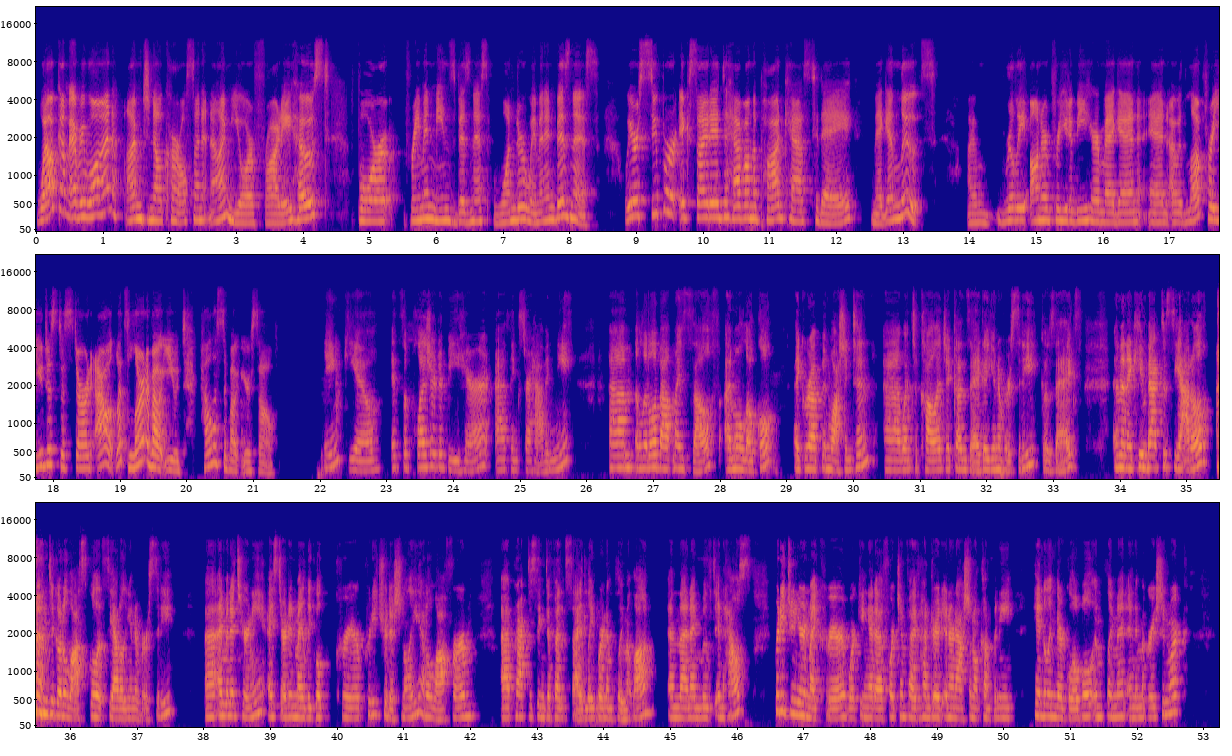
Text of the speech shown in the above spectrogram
Welcome, everyone. I'm Janelle Carlson, and I'm your Friday host for Freeman Means Business Wonder Women in Business. We are super excited to have on the podcast today Megan Lutes. I'm really honored for you to be here, Megan, and I would love for you just to start out. Let's learn about you. Tell us about yourself. Thank you. It's a pleasure to be here. Uh, thanks for having me. Um, a little about myself I'm a local. I grew up in Washington, uh, went to college at Gonzaga University, go Zags, and then I came back to Seattle to go to law school at Seattle University. Uh, I'm an attorney. I started my legal career pretty traditionally at a law firm, uh, practicing defense side labor and employment law. And then I moved in house pretty junior in my career, working at a Fortune 500 international company, handling their global employment and immigration work.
